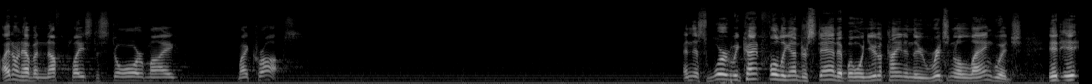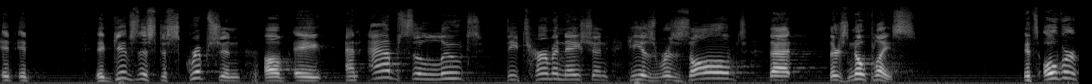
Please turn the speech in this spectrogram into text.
I don't have enough place to store my, my crops. And this word, we can't fully understand it, but when you look kind in the original language, it, it, it, it, it gives this description of a, an absolute determination. He has resolved that there's no place. It's over,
